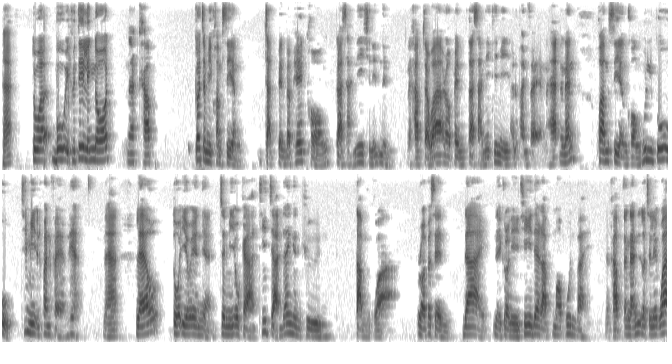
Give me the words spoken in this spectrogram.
นะตัว Blue Equity Link Note นะครับ ก็จะมีความเสี่ยงจัดเป็นประเภทของตราสารหนี้ชนิดหนึ่งนะครับ แต่ว่าเราเป็นตราสารหนี้ที่มีอนุพันธ์แฝงนะฮะดังนั้นความเสี่ยงของหุ้นกู้ที่มีอนุพันธ์แฝงเนี่ยนะฮะแล้ว ตัว ELN เนี่ยจะมีโอกาสที่จะได้เงินคืนต่ำกว่า 100%ได้ในกรณีที่ได้รับมอบหุ้นไปนะครับ ดังนั้นเราจะเรียกว่า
